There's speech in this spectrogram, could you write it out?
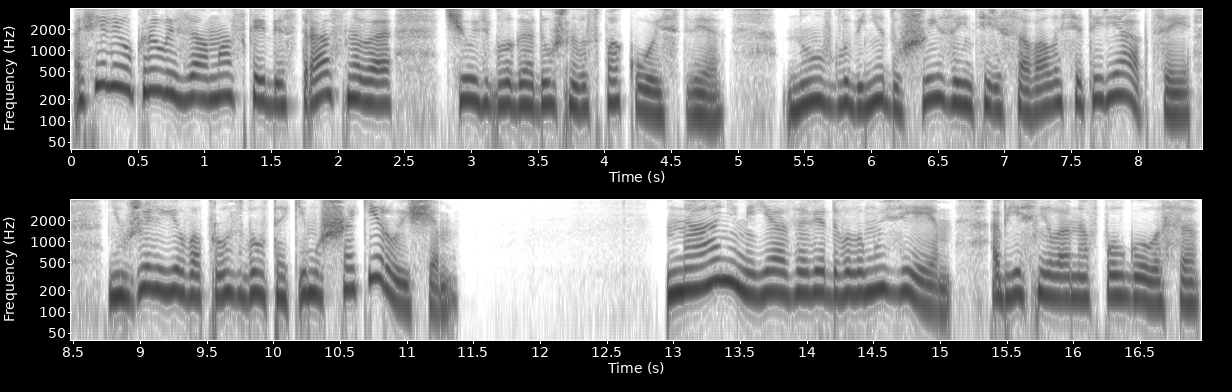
Офелия укрылась за маской бесстрастного, чуть благодушного спокойствия, но в глубине души заинтересовалась этой реакцией. Неужели ее вопрос был таким уж шокирующим? «На аниме я заведовала музеем», — объяснила она в полголоса.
